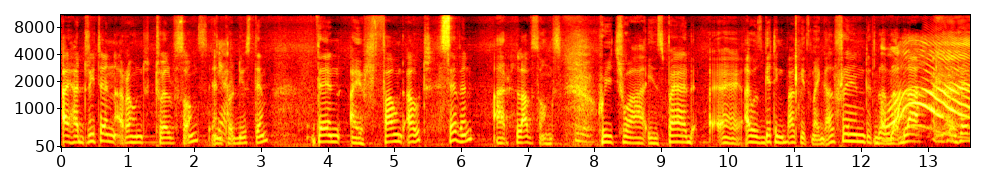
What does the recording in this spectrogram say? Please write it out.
I had written around 12 songs and Yeah. produced them. Then I found out seven are love songs, Mm-hmm. which were inspired. Uh, I was getting back with my girlfriend, blah, blah, blah. Then,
